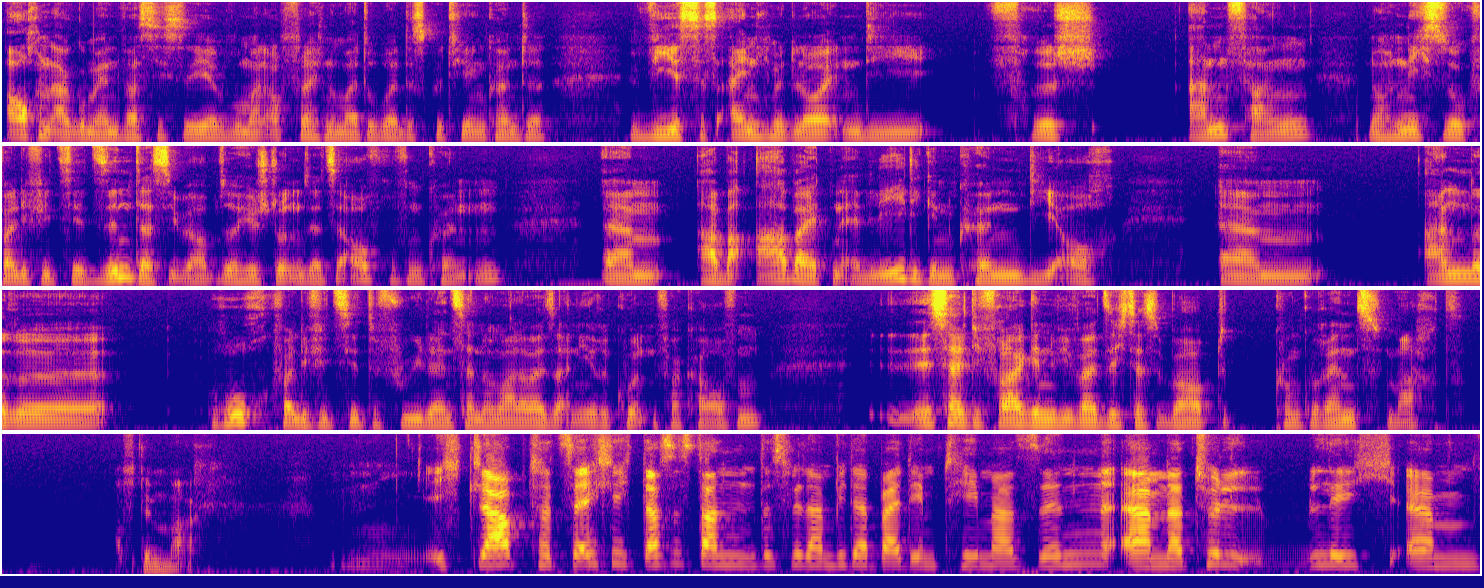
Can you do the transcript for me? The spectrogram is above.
auch ein Argument, was ich sehe, wo man auch vielleicht nochmal drüber diskutieren könnte. Wie ist das eigentlich mit Leuten, die frisch anfangen, noch nicht so qualifiziert sind, dass sie überhaupt solche Stundensätze aufrufen könnten, ähm, aber Arbeiten erledigen können, die auch ähm, andere hochqualifizierte Freelancer normalerweise an ihre Kunden verkaufen. Ist halt die Frage, inwieweit sich das überhaupt Konkurrenz macht auf dem Markt. Ich glaube tatsächlich, das ist dann, dass wir dann wieder bei dem Thema sind. Ähm, natürlich ähm,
